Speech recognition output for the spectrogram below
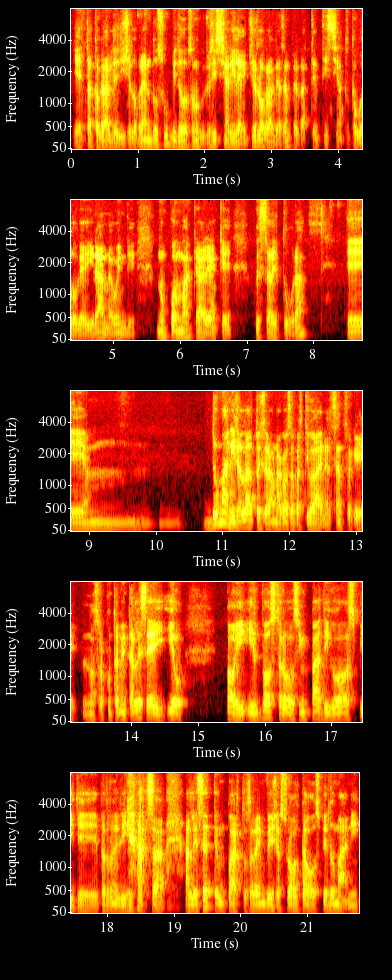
E tanto Claudia dice lo prendo subito, sono curiosissima di leggerlo, Claudia è sempre attentissima a tutto quello che è Iran, quindi non può mancare anche questa lettura. E, um, Domani, tra l'altro, ci sarà una cosa particolare, nel senso che il nostro appuntamento è alle 6. Io poi il vostro simpatico ospite, padrone di casa, alle 7 e un quarto sarà invece a sua volta ospite domani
